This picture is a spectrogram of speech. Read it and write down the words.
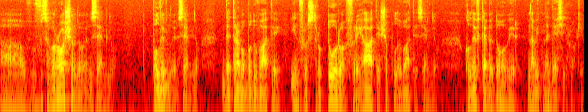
а, в згорошену землю, поливну землю, де треба будувати інфраструктуру, фрегати, щоб поливати землю, коли в тебе договір навіть на 10 років.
